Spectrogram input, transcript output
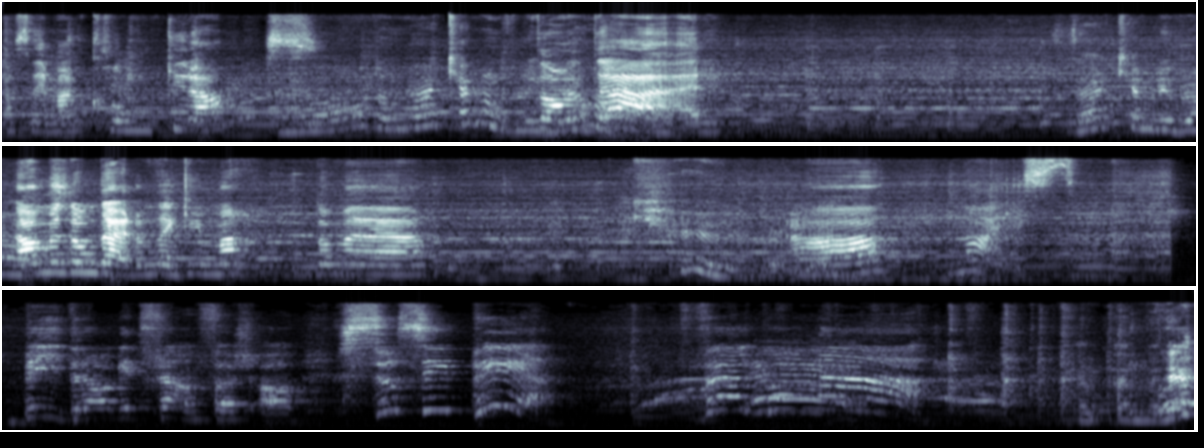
vad säger man, konkurrens. Ja, de här kan nog bli De bra. där, Det här kan bli bra. ja men de där, de där grymma. De är, Kul! ja, nice. Bidraget framförs av Susie P. Välkomna! Det?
